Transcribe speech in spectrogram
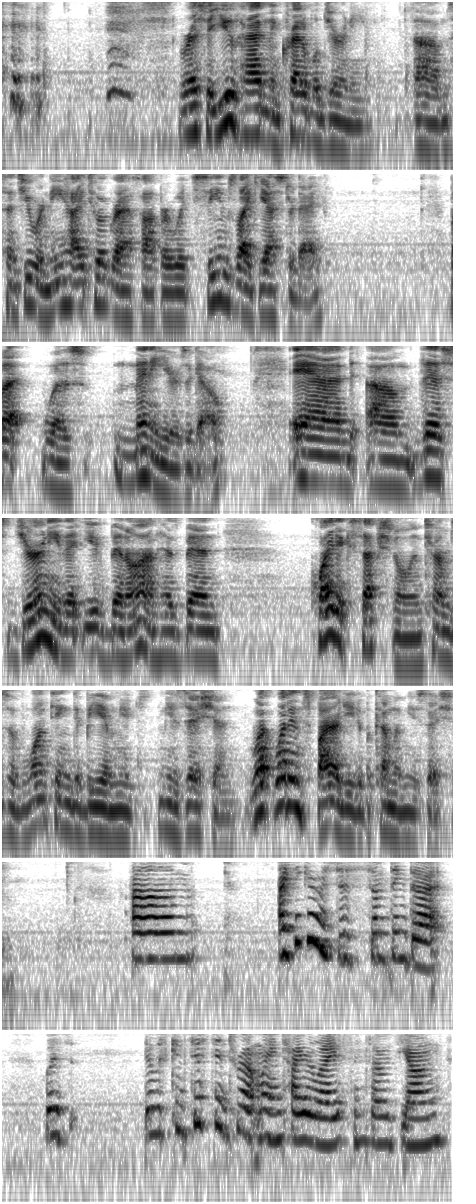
Marissa, you've had an incredible journey um, since you were knee high to a grasshopper, which seems like yesterday, but was many years ago. And um, this journey that you've been on has been quite exceptional in terms of wanting to be a mu- musician. What what inspired you to become a musician? Um, I think it was just something that was it was consistent throughout my entire life since I was young,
